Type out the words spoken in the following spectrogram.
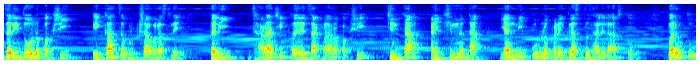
जरी दोन पक्षी एकाच वृक्षावर असले तरी झाडाची फळे चाखणारा पक्षी चिंता आणि खिन्नता यांनी पूर्णपणे ग्रस्त झालेला असतो. परंतु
